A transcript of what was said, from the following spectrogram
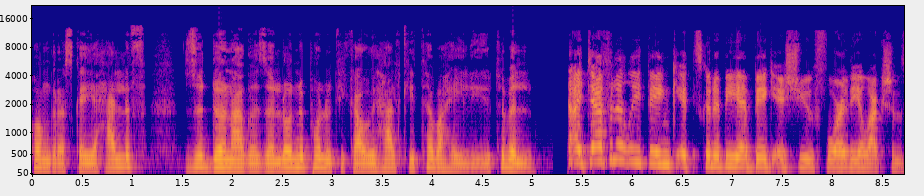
ኮንግረስ ከይሓልፍ ዝደናጎ ዘሎ ንፖለቲካዊ ሃልኪ ተባሂሉ እዩ ትብል I definitely think it's going to be a big issue for the elections.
